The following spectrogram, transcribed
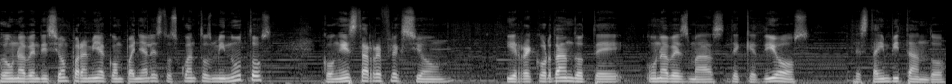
Fue una bendición para mí acompañar estos cuantos minutos con esta reflexión y recordándote una vez más de que Dios te está invitando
